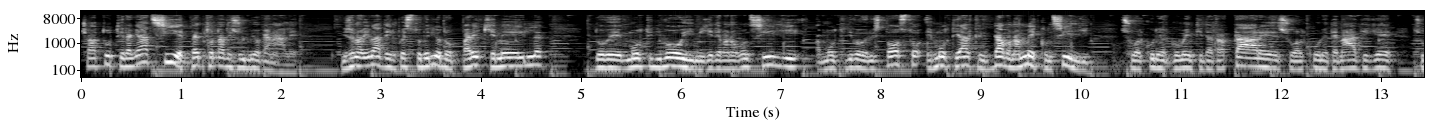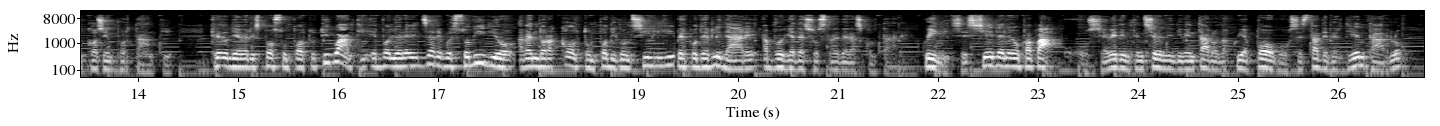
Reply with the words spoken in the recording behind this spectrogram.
Ciao a tutti ragazzi e bentornati sul mio canale. Mi sono arrivate in questo periodo parecchie mail dove molti di voi mi chiedevano consigli, a molti di voi ho risposto e molti altri davano a me consigli su alcuni argomenti da trattare, su alcune tematiche, su cose importanti. Credo di aver risposto un po' a tutti quanti e voglio realizzare questo video avendo raccolto un po' di consigli per poterli dare a voi che adesso state per ascoltare. Quindi se siete neopapà o se avete intenzione di diventarlo da qui a poco o se state per diventarlo,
